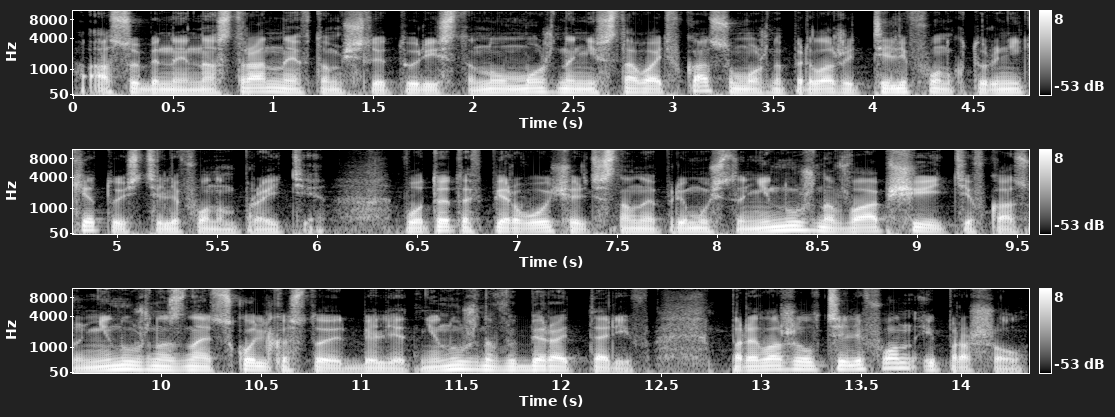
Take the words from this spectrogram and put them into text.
особенно иностранные, в том числе туристы. Ну, можно не вставать в кассу, можно приложить телефон к турникету и с телефоном пройти. Вот это в первую очередь основное преимущество. Не нужно вообще идти в кассу, не нужно знать, сколько стоит билет, не нужно выбирать тариф. Приложил телефон и прошел.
